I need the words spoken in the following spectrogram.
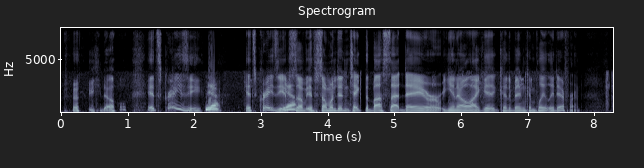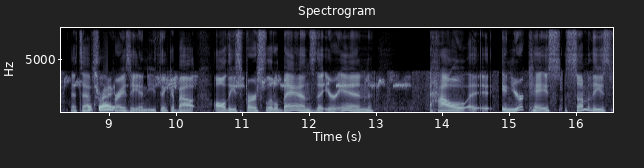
you know, it's crazy. Yeah. It's crazy. Yeah. If some if someone didn't take the bus that day, or you know, like it could have been completely different. It's absolutely right. crazy. And you think about all these first little bands that you're in. How, in your case, some of these,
